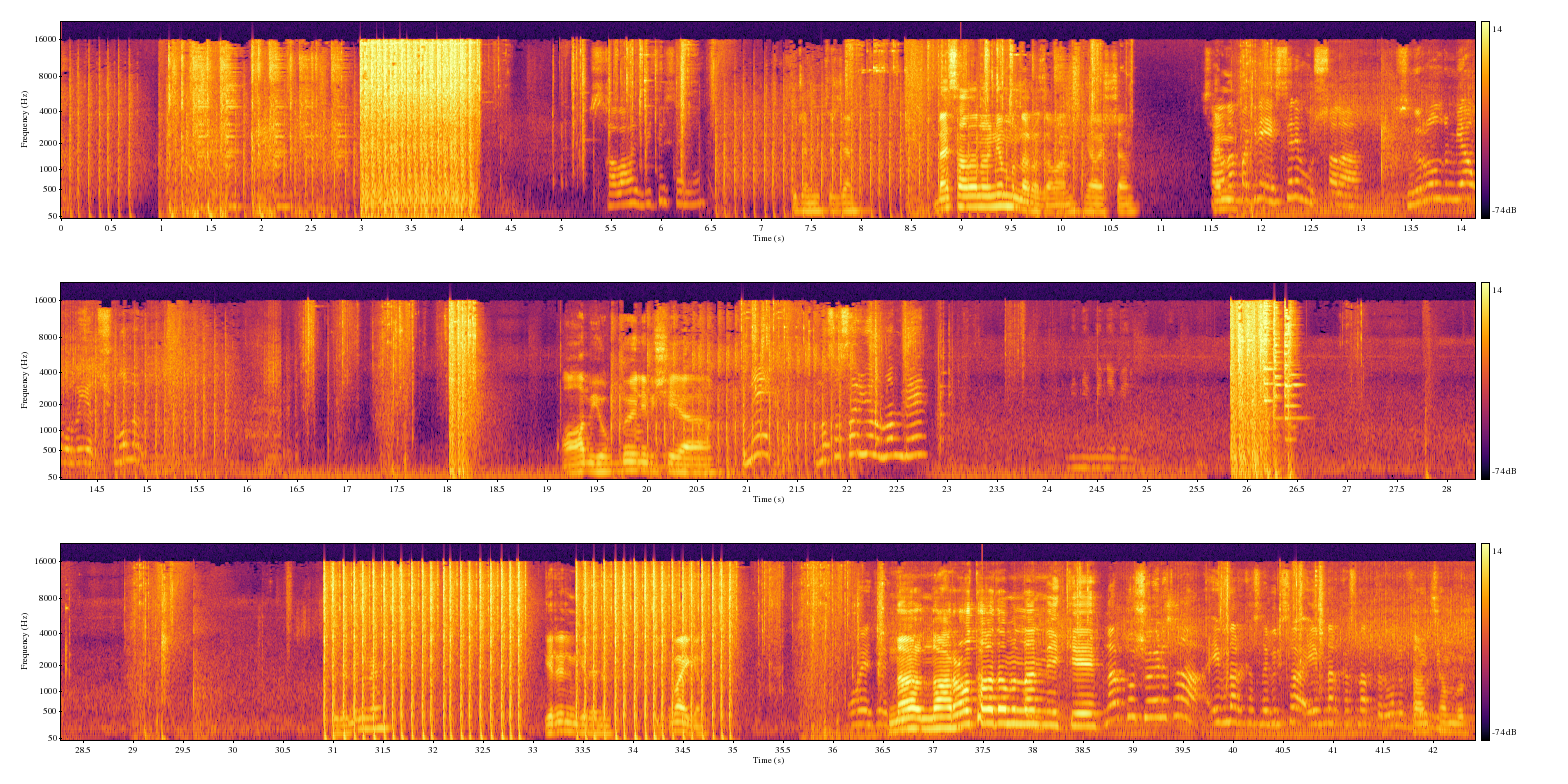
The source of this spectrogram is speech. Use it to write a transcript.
Sabahı bitir sen ya. Bitireceğim bitireceğim. Ben sağdan oynuyorum bunlar o zaman yavaştan. Sağdan Hem- bak yine essene bu sala. Sinir oldum ya orada yatışma olur. Abi yok böyle bir şey ya. Ne? Nasıl sarıyorum lan ben? Mini mini mini. Girelim mi? Girelim girelim. İki baygın. O evet. Na Naruto adamın lan Niki. Naruto şu oynasana. Evin arkasında birisi evin arkasına atladı. Onu Tamam sen vur.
